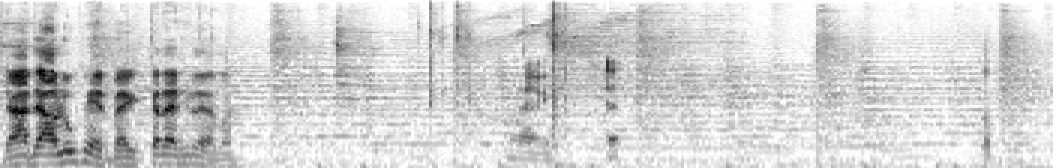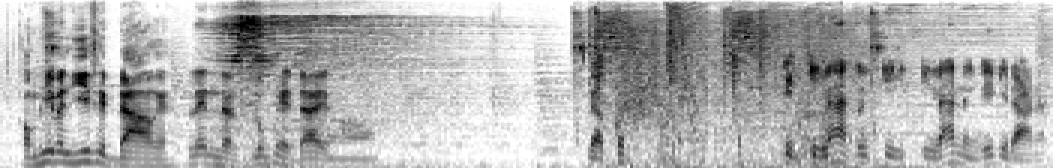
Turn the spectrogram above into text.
เดี๋ยวจะเอาลูกเพจไปก็ได้ที่เหลือมาไม่เอ๊ะของพี่มัน20ดาวไง เล่นแต่ลูกเพจได้อยู่อ๋อเดี๋ยวกดอีกอีกรหัสคืออีกอีกรหัสหนึ่งที่กี่ดาวนะ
